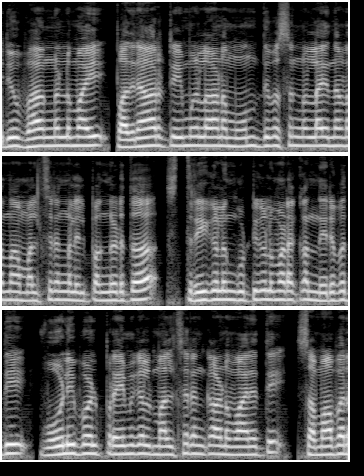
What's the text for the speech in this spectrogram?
ഇരുവിഭാഗങ്ങളിലുമായി പതിനാറ് ടീമുകളാണ് മൂന്ന് ദിവസങ്ങളിലായി നടന്ന മത്സരങ്ങളിൽ പങ്കെടുത്ത് സ്ത്രീകളും കുട്ടികളുമടക്കം നിരവധി വോളിബോൾ പ്രേമികൾ മത്സരം കാണുവാനെത്തി. സമാപന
